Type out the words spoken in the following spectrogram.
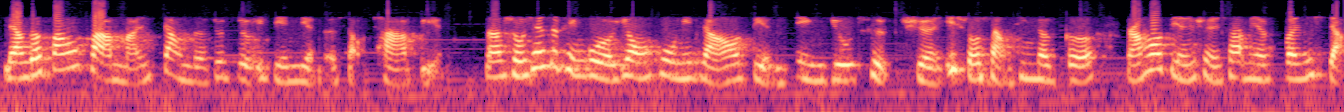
两个方法蛮像的，就只有一点点的小差别。那首先是苹果用户，你只要点进 YouTube，选一首想听的歌，然后点选下面分享，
